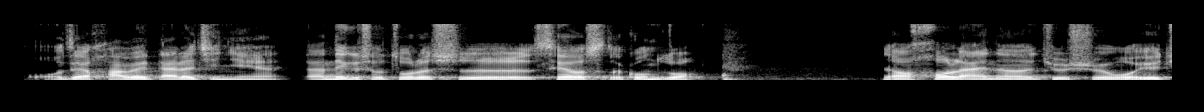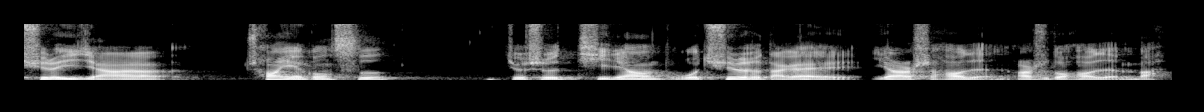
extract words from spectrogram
我在华为待了几年，但那个时候做的是 sales 的工作。然后后来呢，就是我又去了一家创业公司，就是体量，我去的时候大概一二十号人，二十多号人吧。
